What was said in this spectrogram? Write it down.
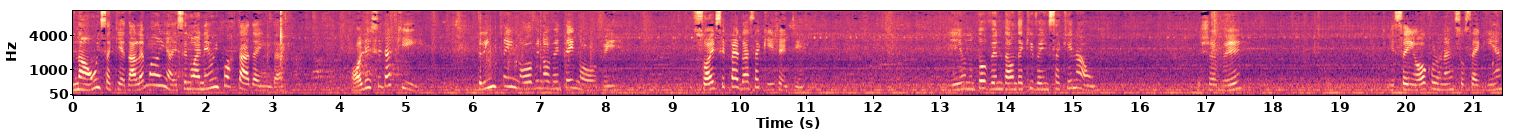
Não, isso aqui é da Alemanha. Esse não é nenhum importado ainda. Olha esse daqui. R$39,99. Só esse pedaço aqui, gente. E eu não tô vendo de onde é que vem isso aqui, não. Deixa eu ver. E sem óculos, né? Sou ceguinha.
